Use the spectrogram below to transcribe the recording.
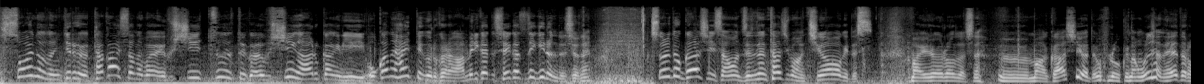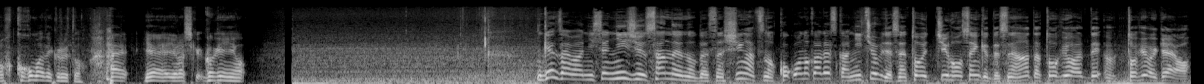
そういうのと似てるけど高橋さんの場合は FC2 というか FC がある限りお金入ってくるからアメリカで生活できるんですよねそれとガーシーさんは全然立場が違うわけです。まあいろいろですね。うん、まあガーシーはでもろくなもんじゃねえだろ。ここまで来ると。はい。いやいや、よろしく。ごきげんよう。現在は2023年のですね、4月の9日ですか、日曜日ですね、統一地方選挙ですね、あなた投票はで、うん、投票行けよ。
